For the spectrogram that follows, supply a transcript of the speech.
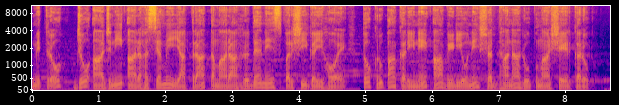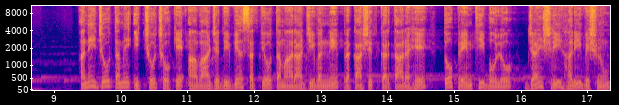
મિત્રો, જો આજની આ રહસ્યમય યાત્રા તમારા હૃદયને સ્પર્શી ગઈ હોય, તો કૃપા કરીને આ વિડીયોને શ્રદ્ધાના રૂપમાં શેર કરો. અને જો તમે ઈચ્છો છો કે આવા જ દિવ્ય સત્યો તમારા જીવનને પ્રકાશિત કરતા રહે, તો પ્રેમથી બોલો, જય શ્રી હરિ વિષ્ણુ.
